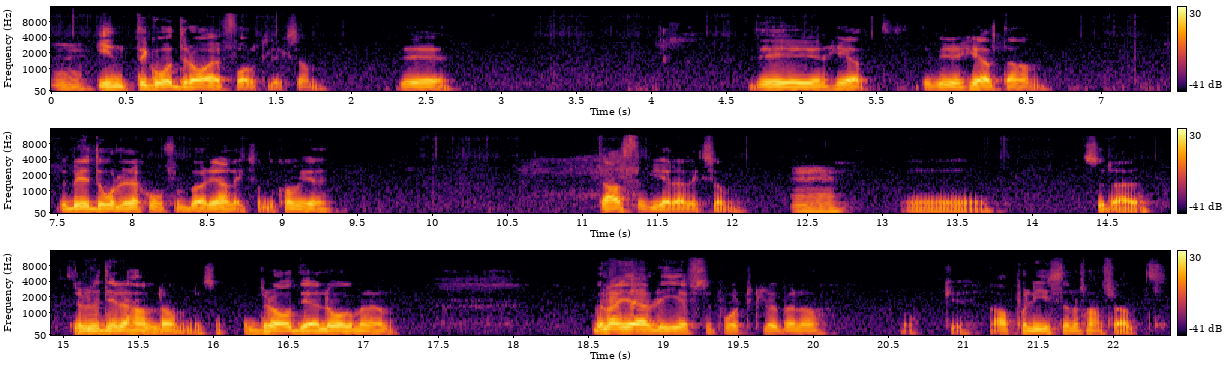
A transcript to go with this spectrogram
Mm. Inte gå och dra i folk liksom. Det, det är ju en helt... Det blir en helt annan... Då blir det dålig relation från början liksom. Det kommer ju inte alls fungera liksom. Mm. Eh, sådär. Så det är väl det det handlar om liksom. En bra dialog mellan, mellan Gävle IF supportklubben och, och ja, polisen och framförallt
